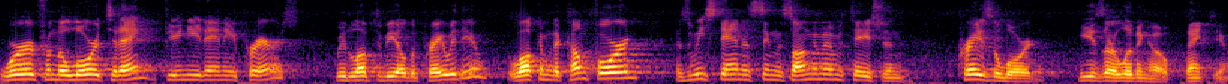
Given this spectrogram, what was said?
word from the Lord today. If you need any prayers, we'd love to be able to pray with you. Welcome to come forward as we stand and sing the song of invitation. Praise the Lord. He is our living hope. Thank you.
